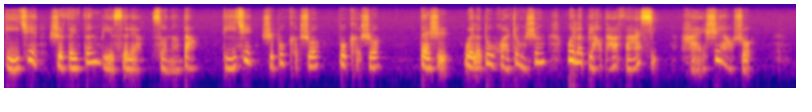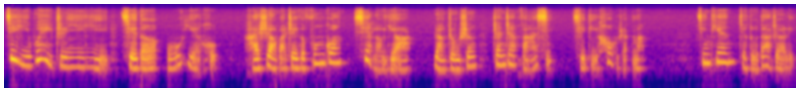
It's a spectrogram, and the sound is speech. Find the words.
的确是非分别思量所能到。的确是不可说，不可说。但是为了度化众生，为了表达法喜，还是要说。既以谓之一矣，且得无言乎？还是要把这个风光泄露一二，让众生沾沾法喜，启迪后人嘛。今天就读到这里，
